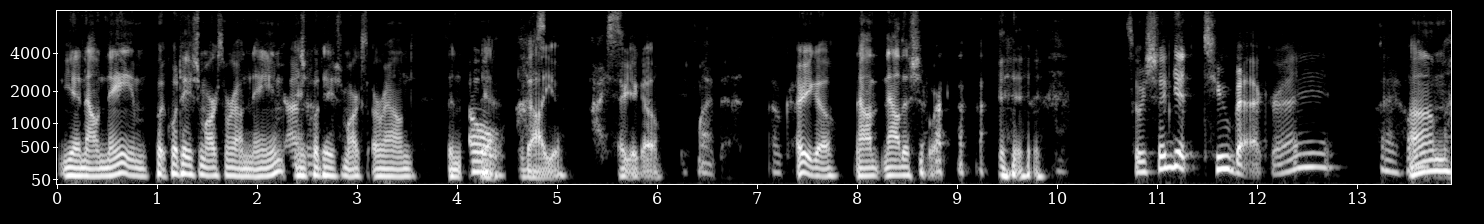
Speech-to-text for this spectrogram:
yeah. Now, name. Put quotation marks around name gotcha. and quotation marks around the, oh, yeah, the value. I see. There you go. My bad. Okay. There you go. Now, now this should work. so we should get two back, right? Um.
